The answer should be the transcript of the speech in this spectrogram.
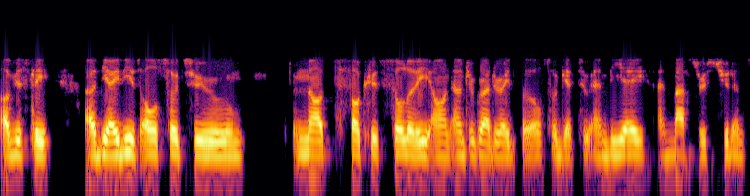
Obviously, uh, the idea is also to not focus solely on undergraduate, but also get to MBA and master's students.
